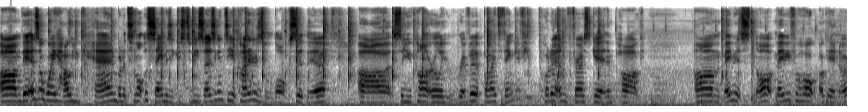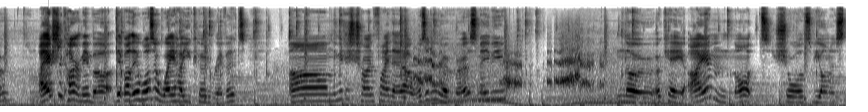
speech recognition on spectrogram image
Um, there is a way how you can, but it's not the same as it used to be. So as you can see, it kind of just locks it there. Uh, so you can't really rev it. But I think if you put it in first gear and then park, um, maybe it's not. Maybe for whole. Okay, no. I actually can't remember. But there was a way how you could rev it. Um, let me just try and find that out. Was it in reverse, maybe? No. Okay, I am not sure, to be honest.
